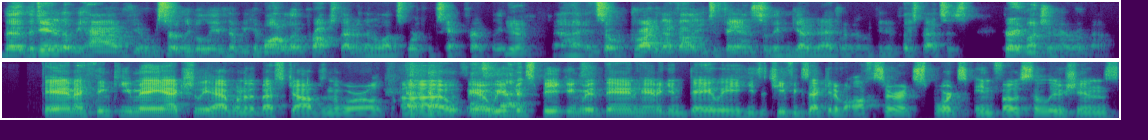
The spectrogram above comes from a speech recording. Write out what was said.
the the data that we have you know we certainly believe that we can model out props better than a lot of sportsbooks can frankly. Yeah. Uh, and so providing that value to fans so they can get an edge when they're looking to place bets is very much in our roadmap. Dan, I think you may actually have one of the best jobs in the world. Uh, know, we've been speaking with Dan Hannigan Daly. He's the chief executive officer at Sports Info Solutions,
